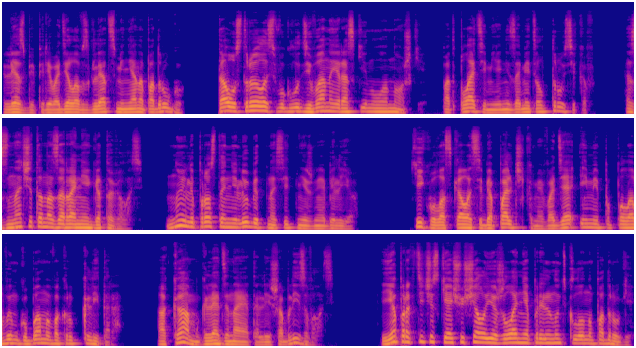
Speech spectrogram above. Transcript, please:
Лесби переводила взгляд с меня на подругу. Та устроилась в углу дивана и раскинула ножки. Под платьем я не заметил трусиков. Значит, она заранее готовилась. Ну или просто не любит носить нижнее белье. Кику ласкала себя пальчиками, водя ими по половым губам и вокруг клитора. А Кам, глядя на это, лишь облизывалась. Я практически ощущал ее желание прильнуть к лону подруги,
